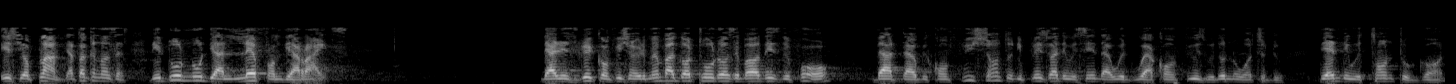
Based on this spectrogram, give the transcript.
is your plan? They're talking nonsense. They don't know their left from their right. There is great confusion. Remember God told us about this before, that there will be confusion to the place where they will say that we, we are confused, we don't know what to do. Then they will turn to God.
